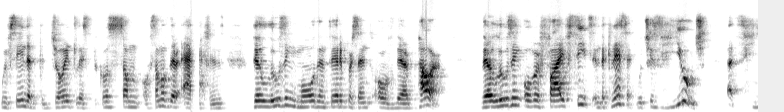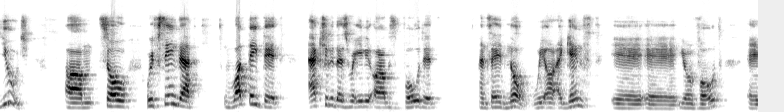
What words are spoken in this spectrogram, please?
We've seen that the joint list, because some of some of their actions, they're losing more than 30% of their power. They're losing over five seats in the Knesset, which is huge. That's huge. Um, so we've seen that what they did, actually, the Israeli Arabs voted and said, no, we are against uh, uh, your vote, uh,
